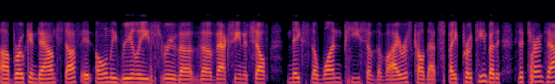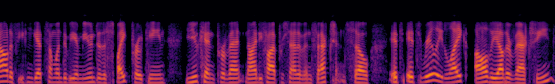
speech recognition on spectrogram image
uh, broken down stuff. It only really through the the vaccine itself makes the one piece of the virus called that spike protein. But as it turns out, if you can get someone to be immune to the spike protein, you can prevent 95% of infections. So it's it's really like all the other vaccines.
